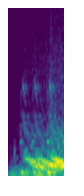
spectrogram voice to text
No!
